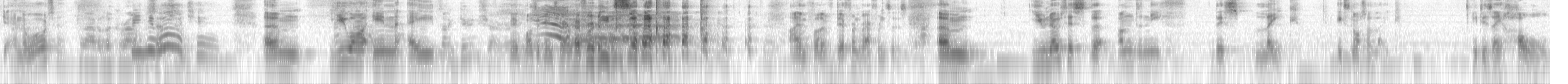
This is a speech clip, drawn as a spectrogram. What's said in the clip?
get in the water. Can I have a look around? In the water. Um, you are in a. Is that a goon show? It was a good show reference. I am full of different references. Um, you notice that underneath this lake, it's not a lake. It is a hole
